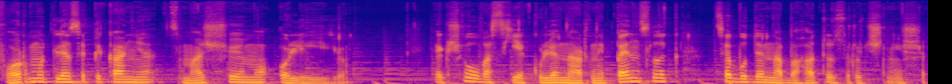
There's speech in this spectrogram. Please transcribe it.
Форму для запікання змащуємо олією. Якщо у вас є кулінарний пензлик, це буде набагато зручніше.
